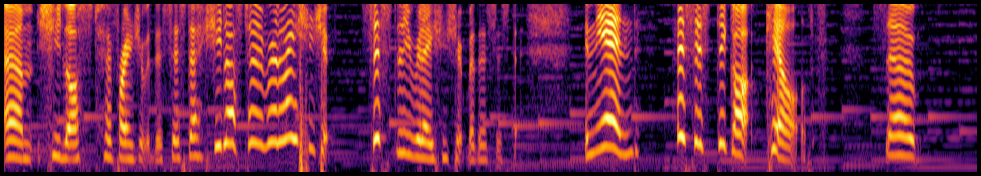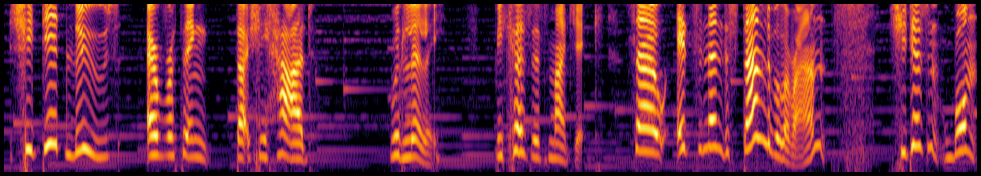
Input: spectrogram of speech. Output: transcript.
Um, she lost her friendship with her sister. She lost her relationship, sisterly relationship with her sister. In the end, her sister got killed. So she did lose everything that she had with Lily because of magic. So it's an understandable rant. She doesn't want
